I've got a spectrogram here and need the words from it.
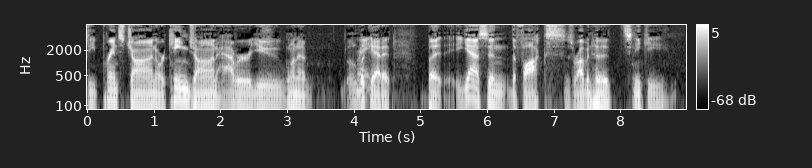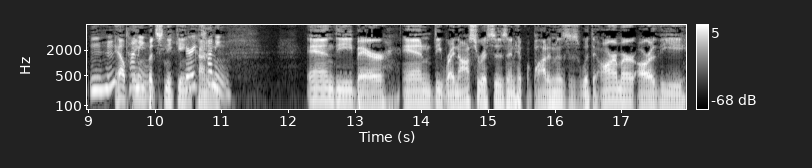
the Prince John or King John, however you want to look Right. at it. But yes, and the fox is Robin Hood, sneaky, helping Mm-hmm. Cunning. but sneaking, Very cunning. and the bear and the rhinoceroses and hippopotamuses with the armor are the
